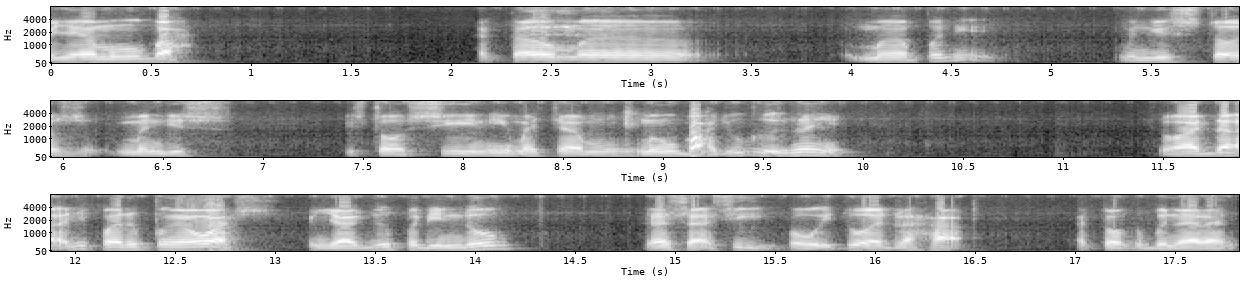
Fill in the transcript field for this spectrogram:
Jangan mengubah. Atau me, me apa ni? Mendistorsi, mendistorsi ni macam mengubah juga sebenarnya. So ada ni pada pengawas, penjaga, pelindung dan saksi bahawa itu adalah hak atau kebenaran.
